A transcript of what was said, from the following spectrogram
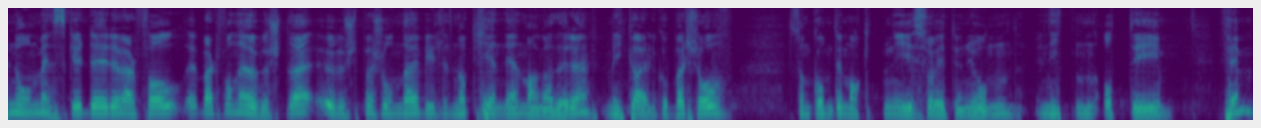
noen mennesker dere i hvert fall, i hvert fall den øverste, øverste personen der vil dere nok kjenne igjen mange av dere. Mikhail Gorbatsjov, som kom til makten i Sovjetunionen i 1985.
